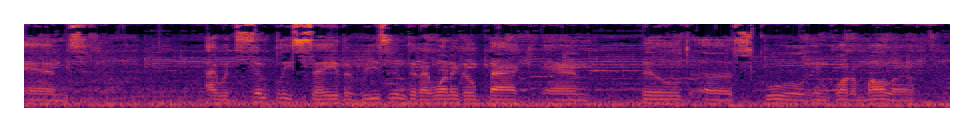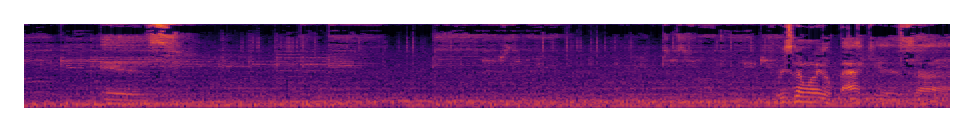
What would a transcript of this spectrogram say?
And I would simply say the reason that I want to go back and build a school in Guatemala is reason I want to go back is uh,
